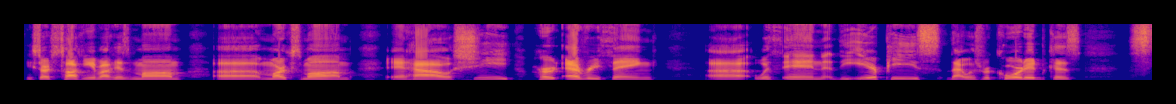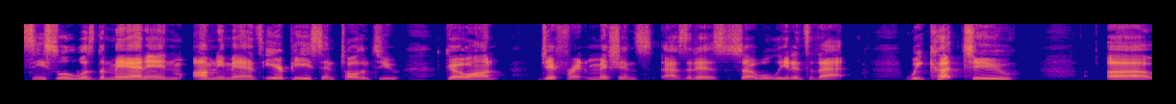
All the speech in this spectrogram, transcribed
He starts talking about his mom, uh, Mark's mom, and how she heard everything uh, within the earpiece that was recorded because Cecil was the man in Omni Man's earpiece and told him to go on different missions as it is. So we'll lead into that. We cut to uh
